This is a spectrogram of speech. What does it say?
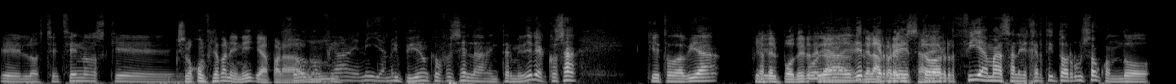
eh, los chechenos que Solo confiaban en ella para solo un- confiaban en ella, ¿no? Y pidieron que fuese la intermediaria, cosa que todavía... Fíjate el poder de la- decir de la que prensa, ¿eh? retorcía más al ejército ruso cuando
